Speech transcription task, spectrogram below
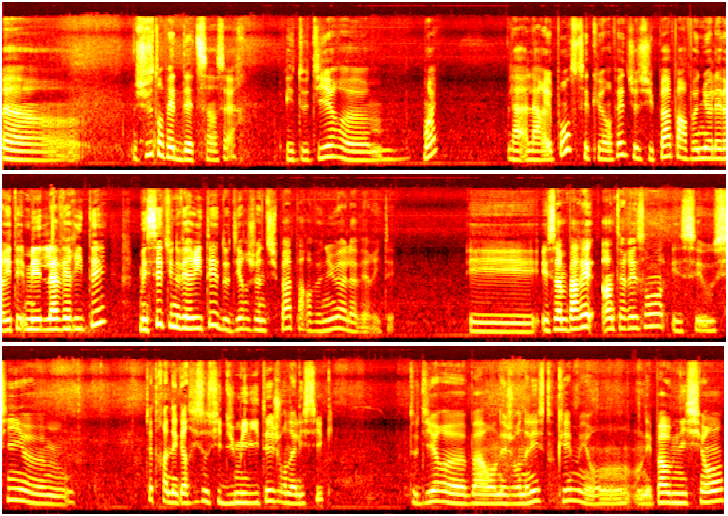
euh, juste en fait d'être sincère et de dire euh, ouais, la, réponse, c'est que en fait, je ne suis pas parvenue à la vérité. Mais la vérité, mais c'est une vérité de dire je ne suis pas parvenue à la vérité. Et, ça me paraît intéressant et c'est aussi euh, peut-être un exercice aussi d'humilité journalistique, de dire euh, bah on est journaliste, ok, mais on n'est pas omniscient,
